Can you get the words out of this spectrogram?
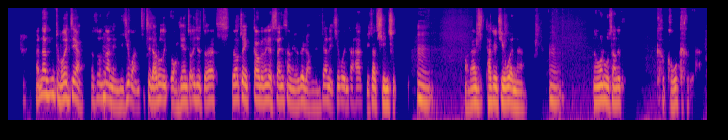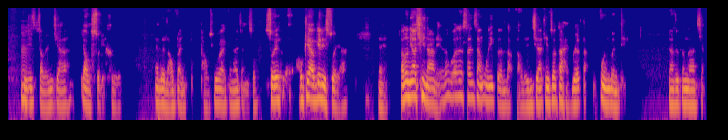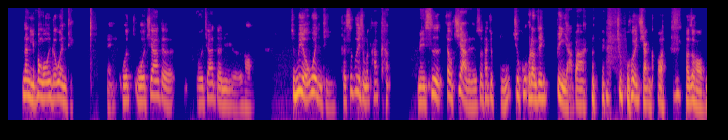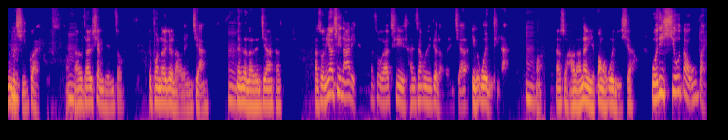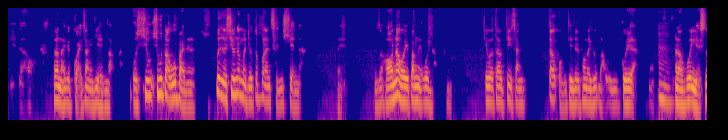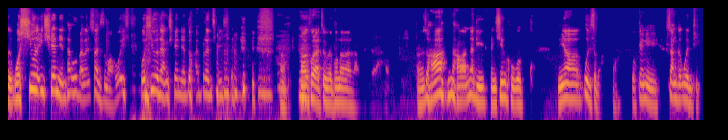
那你怎么会这样？他说：“那你你去往这条路往前走，一直走到走到最高的那个山上，有一个老人家，你去问他，他比较清楚。”嗯，好，那他就去问了。嗯，然后路上就口口渴了，就去找人家要水喝。那个老板跑出来跟他讲说：“水，OK，要给你水啊。”哎，他说：“你要去哪里？”那我在山上问一个老老人家，听说他还没有打问问题，然后就跟他讲：“那你帮我问个问题。”哎，我我家的我家的女儿哈就没有问题，可是为什么她看每次要嫁人的时候，她就不就忽然间变哑巴，就不会讲话？他说：“哦，那么奇怪。”然后他就向前走，就碰到一个老人家。嗯，那个老人家他他说：“你要去哪里？”他说：“我要去山上问一个老人家一个问题啦。”嗯，哦，他说：“好了，那你也帮我问一下，我已经修到五百年了哦，他拿一个拐杖已经很老。”我修修到五百年了，为了修那么久都不能成仙呐。哎，你说好，那我也帮你问了。结果到第三，到广界就碰到一个老乌龟啊。嗯，那老乌龟也是，我修了一千年，他五百万算什么？我一我修了两千年都还不能成仙。啊，然后后来终于碰到了老人了。老人说好啊，那好啊，那你很辛苦，我你要问什么？我给你三个问题。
